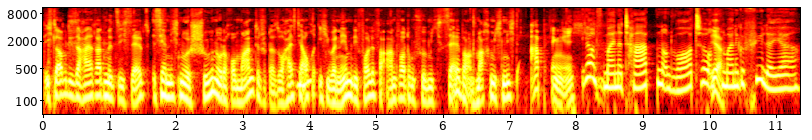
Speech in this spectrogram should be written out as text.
Ich glaube, diese Heirat mit sich selbst ist ja nicht nur schön oder romantisch oder so, heißt ja mhm. auch, ich übernehme die volle Verantwortung für mich selber und mache mich nicht abhängig. Ja, und für meine Taten und Worte und ja. meine Gefühle, ja.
